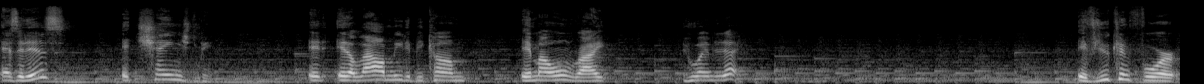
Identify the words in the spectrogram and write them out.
as it is, it changed me. It, it allowed me to become, in my own right, who I am today. If you can, for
